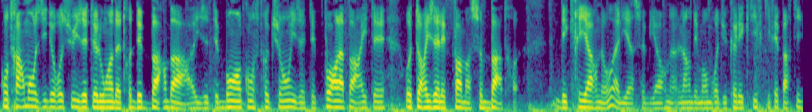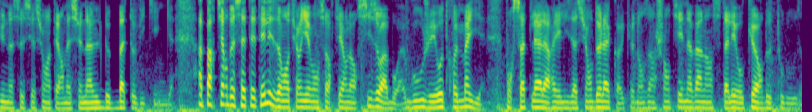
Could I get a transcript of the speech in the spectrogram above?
Contrairement aux idées reçues, ils étaient loin d'être des barbares. Ils étaient bons en construction, ils étaient pour la parité, autorisaient les femmes à se battre décrit Arnaud, alias Bjorn, l'un des membres du collectif qui fait partie d'une association internationale de bateaux vikings. À partir de cet été, les aventuriers vont sortir leurs ciseaux à bois, gouges et autres maillets pour s'atteler à la réalisation de la coque dans un chantier naval installé au cœur de Toulouse.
